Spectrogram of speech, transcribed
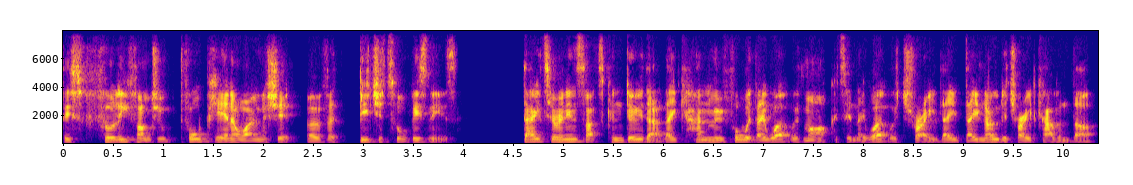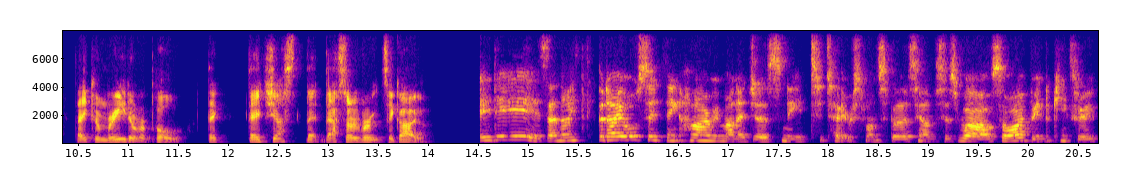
this fully functional full P&L ownership of a digital business. Data and insights can do that. They can move forward. They work with marketing. They work with trade. They they know the trade calendar. They can read a report. They they're just that, that's a route to go. It is, and I but I also think hiring managers need to take responsibility on this as well. So I've been looking through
